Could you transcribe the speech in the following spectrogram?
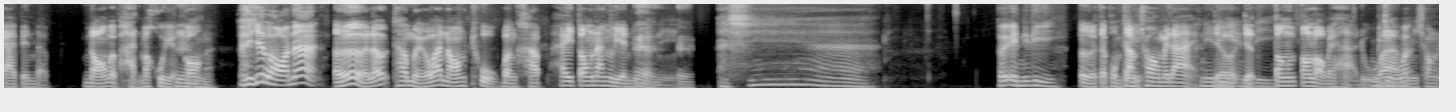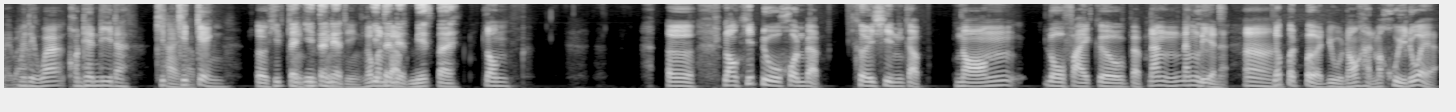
กลายเป็นแบบน้องแบบหันมาคุยกับกล้องอะเฮ้ยจะหลอนน่ะ เออ แล้วทำเหมือนกับว่าน้องถูกบังคับให้ต้องนั่งเรียนอยู่เอแบอบนี้เอออะเชี่ย เออเอ็นนี้ดี เออแต่ผมจำช่องไม่ได้อันนี้ดีเดี๋ยวอันนี้เดี๋ยวดีต้องต้องลองไปหาดูว่าหมายถึงว่ามันมีช่องไหนบ้างไม่ถึงว่าคอนเทนต์ดีนะคิดใช่ครับคิดเก่งเออคิดเป็เก่นงอินเทอร์เน็ตจริงๆแล้วอิมันนเทอร์แบเน็ตบมิสไปลอง เออ ลองคิดดูคนแบบเคยชินกับน้องโลไฟเกิลแบบนั่งนั่งเรียนอะอ่าแล้วเปิดเปิดๆอยู่น้องหันมาคุยด้วยอะ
